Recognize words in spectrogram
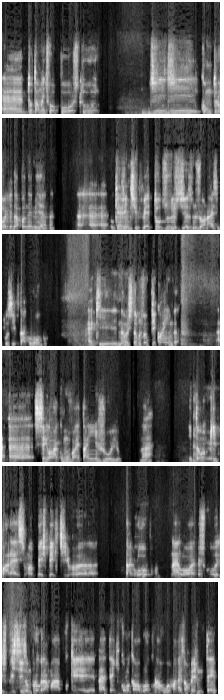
é totalmente o oposto de, de controle da pandemia. Né? É, é, é, o que a gente vê todos os dias nos jornais, inclusive da Globo, é que não estamos no pico ainda. É, sei lá como vai estar em julho, né? Então me parece uma perspectiva da Globo né? Lógico, eles precisam programar porque né, tem que colocar o bloco na rua, mas ao mesmo tempo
